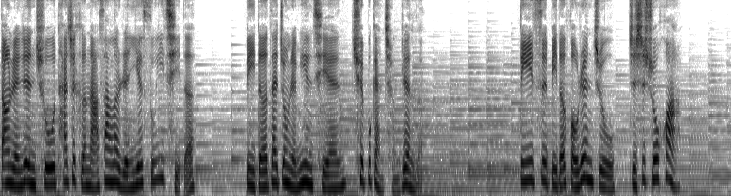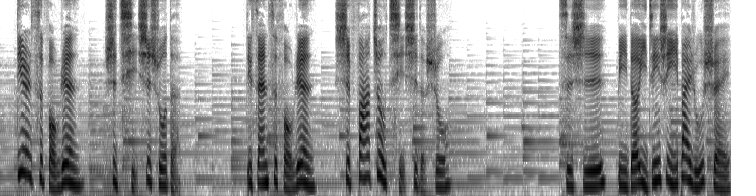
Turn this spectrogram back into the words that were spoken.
当人认出他是和拿撒勒人耶稣一起的，彼得在众人面前却不敢承认了。第一次彼得否认主只是说话，第二次否认是启示说的，第三次否认。是发咒启示的说。此时彼得已经是一败如水，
